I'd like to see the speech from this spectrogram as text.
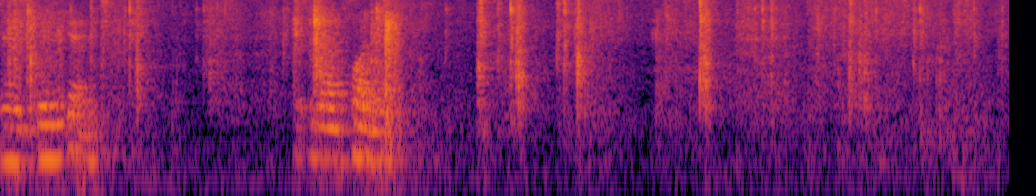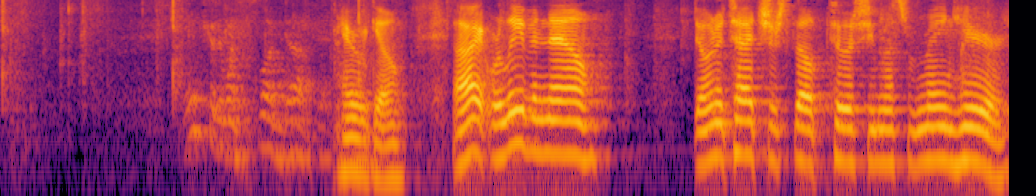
Just did it again. This is think it's because plugged up. Here we go. Alright, we're leaving now. Don't attach yourself to us. You must remain here.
